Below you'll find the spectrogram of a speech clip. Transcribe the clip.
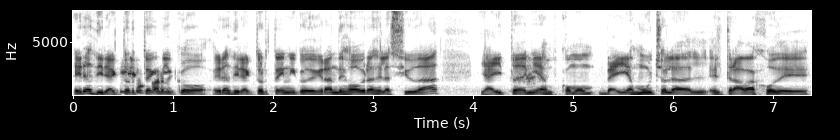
Eras director técnico, eras director técnico de grandes obras de la ciudad y ahí tenías como veías mucho el, trabajo de,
